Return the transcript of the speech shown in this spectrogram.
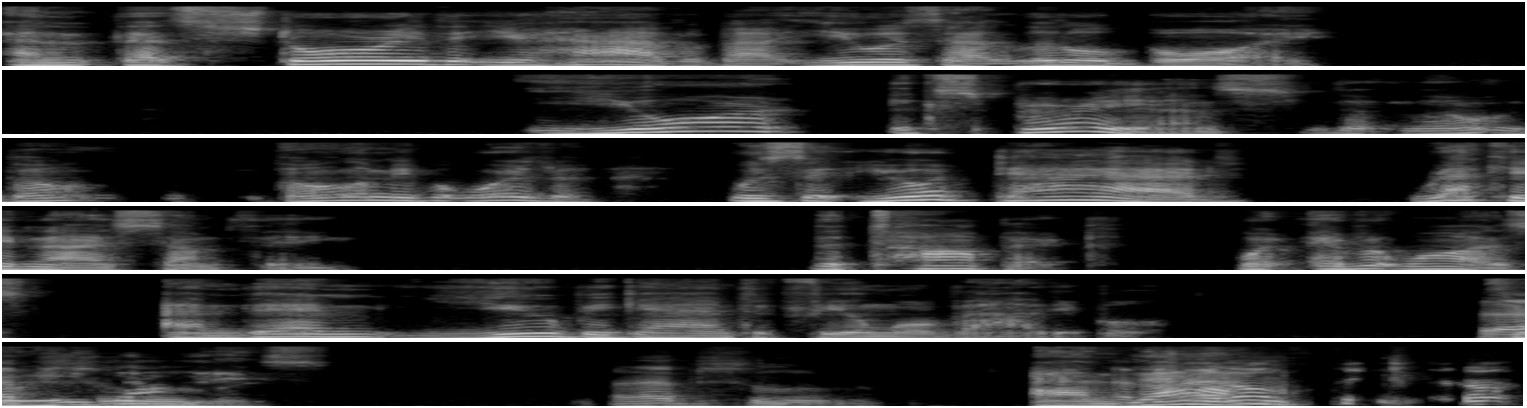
And that story that you have about you as that little boy, your experience, don't, don't, don't let me put words, was that your dad recognized something, the topic, whatever it was, and then you began to feel more valuable. Absolutely. Absolutely. And, and that, I don't think I don't,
